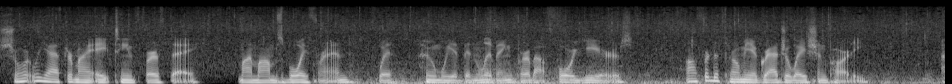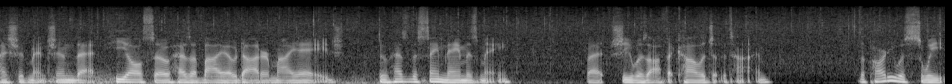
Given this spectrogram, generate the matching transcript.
Shortly after my 18th birthday, my mom's boyfriend, with whom we had been living for about four years, offered to throw me a graduation party. I should mention that he also has a bio daughter my age, who has the same name as me, but she was off at college at the time. The party was sweet,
